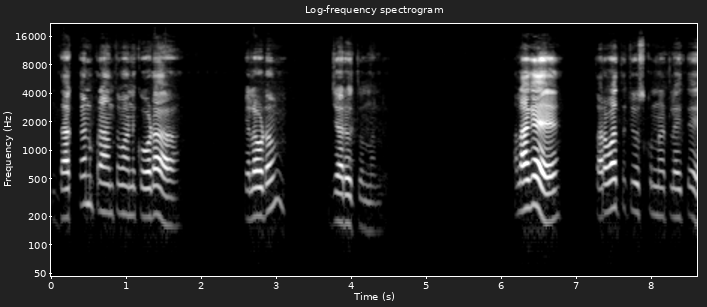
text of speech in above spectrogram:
దక్కన్ ప్రాంతం అని కూడా పిలవడం జరుగుతుందండి. అలాగే తర్వాత చూసుకున్నట్లయితే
